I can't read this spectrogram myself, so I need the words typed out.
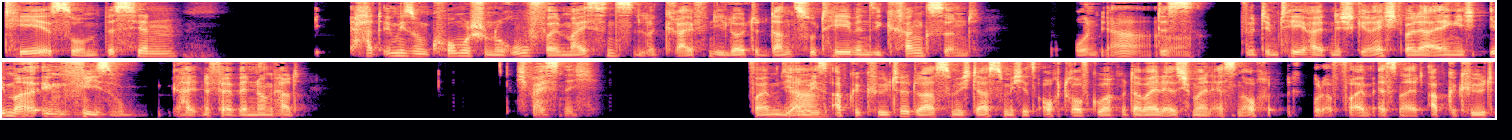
Tee ist so ein bisschen, hat irgendwie so einen komischen Ruf, weil meistens greifen die Leute dann zu Tee, wenn sie krank sind. Und Ja, das wird dem Tee halt nicht gerecht, weil er eigentlich immer irgendwie so halt eine Verwendung hat. Ich weiß nicht. Vor allem die, Ja. aber dieses abgekühlte, du hast mich, da hast du mich jetzt auch drauf gemacht. Mittlerweile esse ich mein Essen auch, oder vor allem Essen halt abgekühlt,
